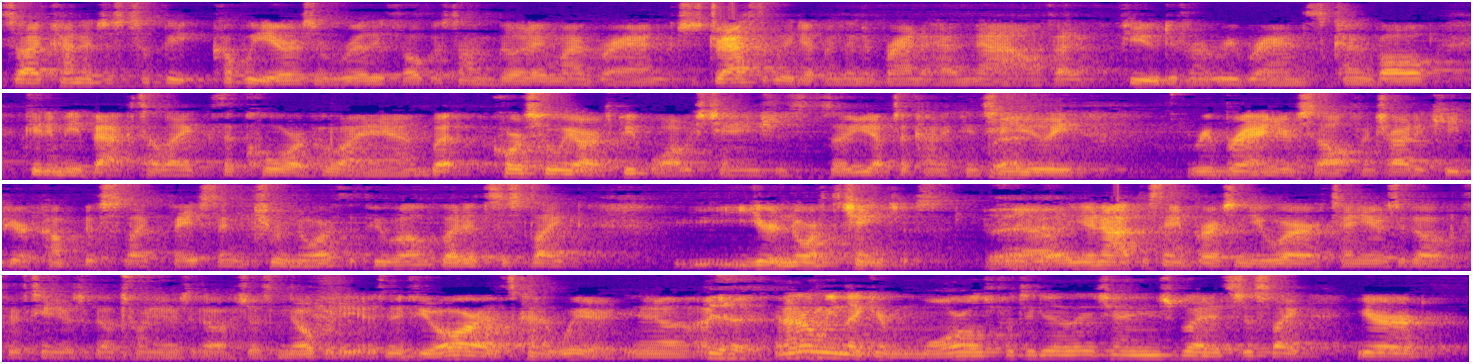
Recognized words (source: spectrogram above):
So I kind of just took a couple years and really focused on building my brand, which is drastically different than the brand I have now. I've had a few different rebrands, kind of all getting me back to like the core of who I am. But of course, who we are as people always changes. So you have to kind of continually rebrand yourself and try to keep your compass like facing true north, if you will. But it's just like your north changes. You know, you're not the same person you were 10 years ago, 15 years ago, 20 years ago. It's just nobody is. And if you are, it's kind of weird, you know? Yeah. And I don't mean like your morals particularly change, but it's just like your,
